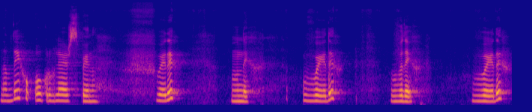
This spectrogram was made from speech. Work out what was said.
на вдиху округляєш спину. Видих, вдих, видих, вдих, видих,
